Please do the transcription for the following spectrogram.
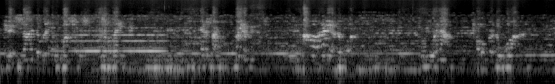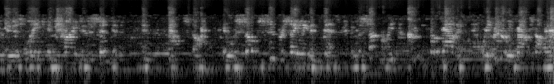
And inside the ring of mussels was a lake. And it's like, wait a minute, I'm already underwater. So we went out over the water in this lake and tried to descend in it and bounced off. It was so super saline and dense that the submarine couldn't go down it. We literally bounced off. And as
